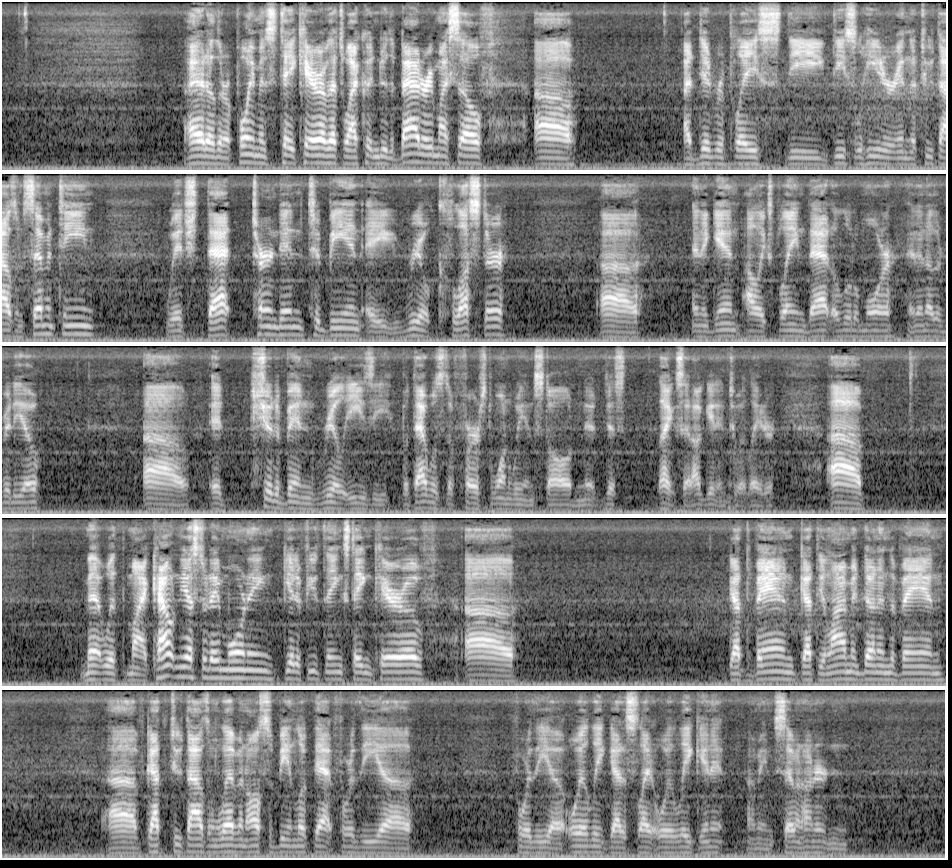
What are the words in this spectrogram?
had other appointments to take care of. That's why I couldn't do the battery myself. Uh, I did replace the diesel heater in the 2017, which that turned into being a real cluster. Uh, and again, I'll explain that a little more in another video. Uh, it should have been real easy, but that was the first one we installed, and it just, like I said, I'll get into it later. Uh, met with my accountant yesterday morning, get a few things taken care of. Got the van, got the alignment done in the van. Uh, I've got the 2011 also being looked at for the uh, for the uh, oil leak. Got a slight oil leak in it. I mean, 700 and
